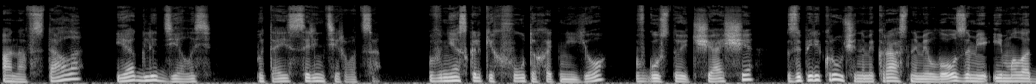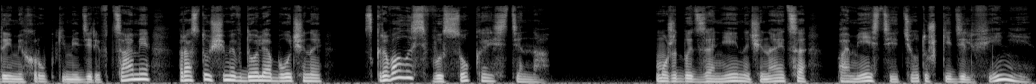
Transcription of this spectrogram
Она встала и огляделась, пытаясь сориентироваться. В нескольких футах от нее, в густой чаще, за перекрученными красными лозами и молодыми хрупкими деревцами, растущими вдоль обочины, скрывалась высокая стена. Может быть, за ней начинается поместье тетушки Дельфинии?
